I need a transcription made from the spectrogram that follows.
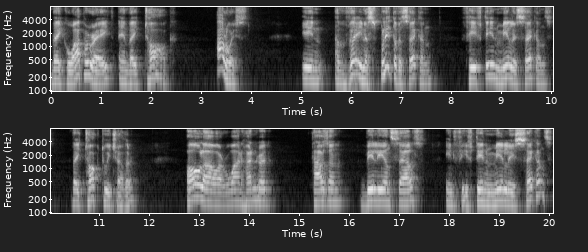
they cooperate and they talk always. In a in a split of a second 15 milliseconds they talk to each other. All our 100,000 billion cells in 15 milliseconds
